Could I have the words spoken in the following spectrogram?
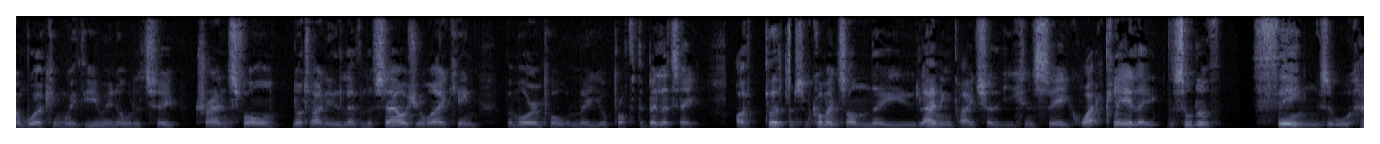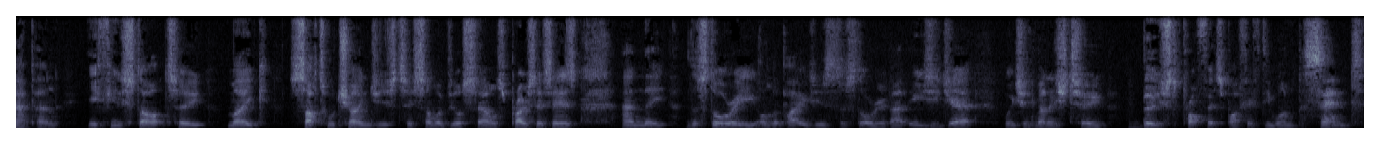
and working with you in order to transform not only the level of sales you're making but more importantly your profitability. I've put some comments on the landing page so that you can see quite clearly the sort of things that will happen if you start to make subtle changes to some of your sales processes. And the, the story on the page is the story about EasyJet, which has managed to boost profits by 51%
